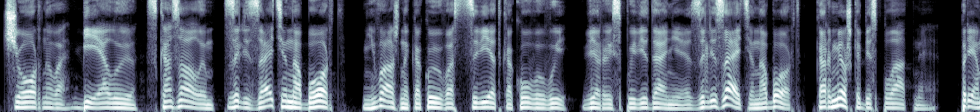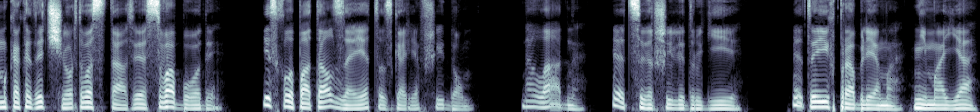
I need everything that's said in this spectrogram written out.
черного, белую, сказал им: "Залезайте на борт. Неважно, какой у вас цвет, какого вы вероисповедания, залезайте на борт. Кормежка бесплатная прямо как эта чёртова статуя свободы, и схлопотал за это сгоревший дом. Да ладно, это совершили другие. Это их проблема, не моя.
